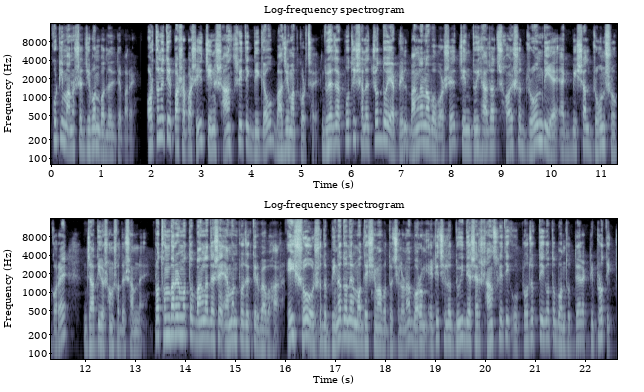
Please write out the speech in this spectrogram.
কোটি মানুষের জীবন বদলে দিতে পারে। অর্থনীতির পাশাপাশি চীন সাংস্কৃতিক দিকেও বাজিমাত করছে। দুই হাজার পঁচিশ সালের চোদ্দই এপ্রিল বাংলা নববর্ষে চীন দুই হাজার ছয়শো ড্রোন দিয়ে এক বিশাল ড্রোন শো করে জাতীয় সংসদের সামনে। প্রথমবারের মতো বাংলাদেশে এমন প্রযুক্তির ব্যবহার। এই শো শুধু বিনোদনের মধ্যে সীমাবদ্ধ ছিল না, বরং এটি ছিল দুই দেশের সাংস্কৃতিক ও প্রযুক্তিগত বন্ধুত্বের একটি প্রতীক।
